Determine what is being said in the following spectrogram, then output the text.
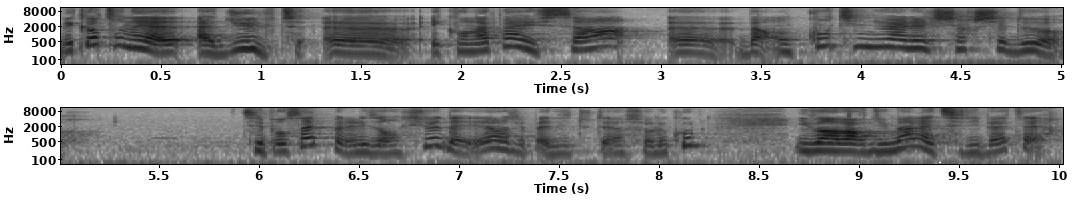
Mais quand on est adulte euh, et qu'on n'a pas eu ça, euh, ben, on continue à aller le chercher dehors. C'est pour ça que les anxieux, d'ailleurs, j'ai pas dit tout à l'heure sur le couple, ils vont avoir du mal à être célibataires.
